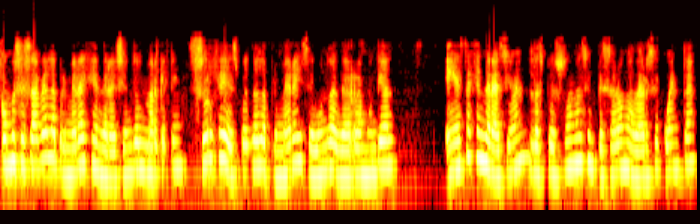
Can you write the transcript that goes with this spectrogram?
Como se sabe, la primera generación del marketing surge después de la Primera y Segunda Guerra Mundial en esta generación, las personas empezaron a darse cuenta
